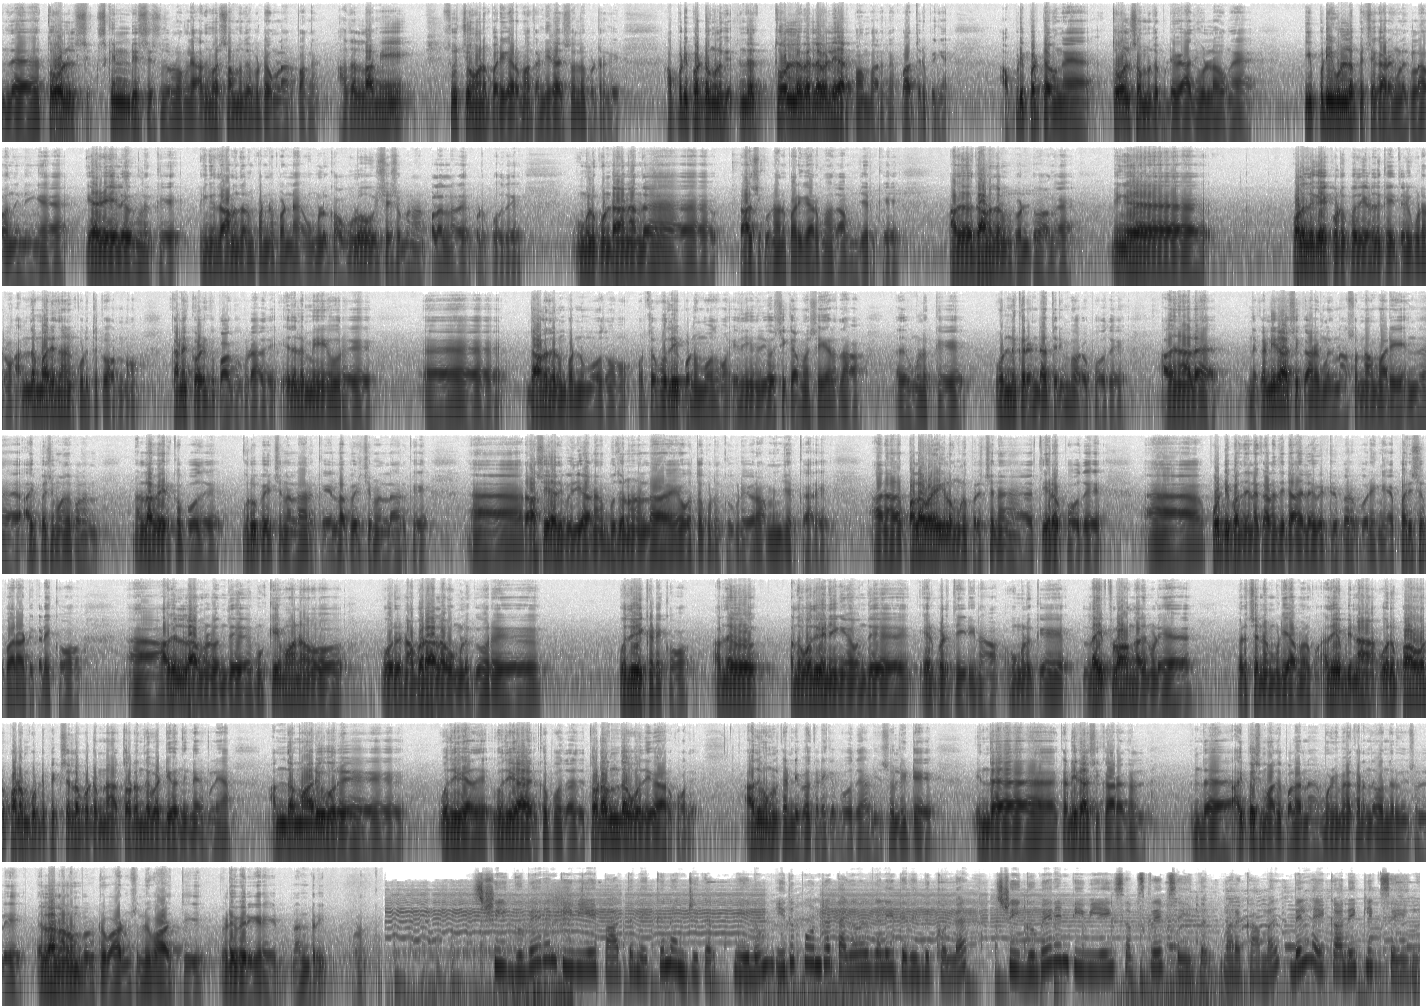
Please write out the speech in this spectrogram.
இந்த தோல் ஸ்கின் டிசீஸ்னு சொல்லுவாங்களே அது மாதிரி சம்மந்தப்பட்டவங்களாம் இருப்பாங்க. அதெல்லாமே சூட்சமான பரிகாரமாக கன்னிராசி சொல்லப்பட்டிருக்கு. அப்படிப்பட்டவங்களுக்கு இந்த தோலில் வெள்ளை வெள்ளையாக இருப்பான் பாருங்கள் பார்த்துருப்பீங்க. அப்படிப்பட்டவங்க தோல் சம்மந்தப்பட்ட வியாதி உள்ளவங்க இப்படி உள்ள பிச்சைக்காரங்களுக்கெல்லாம் வந்து நீங்கள் ஏழை எளியவங்களுக்கு நீங்கள் தானம் தர்மம் பண்ண பண்ண உங்களுக்கு அவ்வளோ விசேஷமான பலன்லாம் ஏற்பட போகுது. உங்களுக்கு உண்டான அந்த ராசிக்கு உண்டான பரிகாரமாக அது அமைஞ்சிருக்கு. அதை தான தர்மம் பண்ணிட்டு வாங்க. நீங்கள் வலது கை கொடுப்பது இடது கை தெரிய அந்த மாதிரி தான் கொடுத்துட்டு வரணும். கணக்கு வழக்கு பார்க்கக்கூடாது. எதுலையுமே ஒரு தானதனம் பண்ணும்போதும் ஒருத்தர் உதவி பண்ணும்போதும் எதையும் யோசிக்காமல் செய்கிறதா அது உங்களுக்கு ஒன்றுக்கு ரெண்டாக திரும்பி வரப்போகுது. அதனால் இந்த கன்னிராசிக்காரங்களுக்கு நான் சொன்ன மாதிரி இந்த ஐப்பசி மாத பலன் நல்லாவே இருக்க போகுது. குரு பயிற்சி நல்லா இருக்குது எல்லா பயிற்சியும் நல்லா இருக்குது ராசி அதிபதியான புதனும் நல்லா யோகத்தை கொடுக்கக்கூடியவர் அமைஞ்சிருக்காரு. அதனால் பல வழிகள் உங்களுக்கு பிரச்சனை தீரப்போகுது. போட்டி பந்தயில் கலந்துட்டு அதில் வெற்றி பெற போகிறீங்க பரிசு பாராட்டு கிடைக்கும். அதுவும் அது இல்லாமல் வந்து முக்கியமான ஒரு நபரால் உங்களுக்கு ஒரு உதவி கிடைக்கும். அந்த அந்த உதவியை நீங்கள் வந்து ஏற்படுத்திக்கிட்டீங்கன்னா உங்களுக்கு லைஃப் லாங் அதனுடைய பிரச்சனை முடியாமல் இருக்கும். அது எப்படின்னா ஒரு ப ஒரு படம் போட்டு பிக்சரில் போட்டோம்னா தொடர்ந்து வட்டி வந்துக்கிட்டே இருக்கும் இல்லையா? அந்த மாதிரி ஒரு உதவி அது உதவியாக இருக்க போகுது அது. தொடர்ந்த உதவியாக இருக்கும் அது. அது உங்களுக்கு கண்டிப்பாக கிடைக்க போகுது அப்படின்னு சொல்லிட்டு இந்த கன்னிராசிக்காரங்கள் இந்த ஐப்பசி மாத பலனை முழுமையாக கடந்து வந்துருங்கன்னு சொல்லி எல்லா நாளும் போட்டு வாழும் சொல்லி வாழ்த்தி விடைபெறுகிறேன். நன்றி வணக்கம். ஸ்ரீ குபேரன் டிவியை பார்த்தமைக்கு நன்றிகள். மேலும் இது போன்ற தகவல்களை தெரிந்து கொள்ள ஸ்ரீ குபேரன் டிவியை சப்ஸ்கிரைப் செய்யுங்கள். மறக்காமல் பெல் ஐக்கானை கிளிக் செய்யுங்கள்.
